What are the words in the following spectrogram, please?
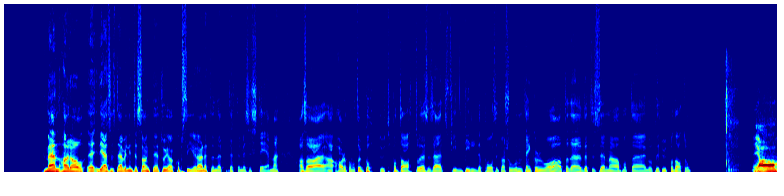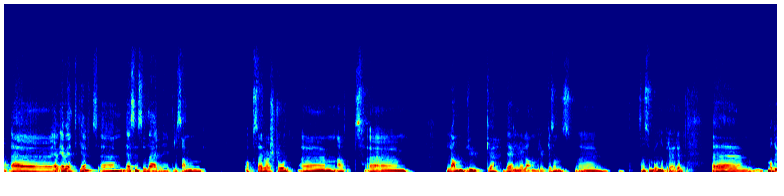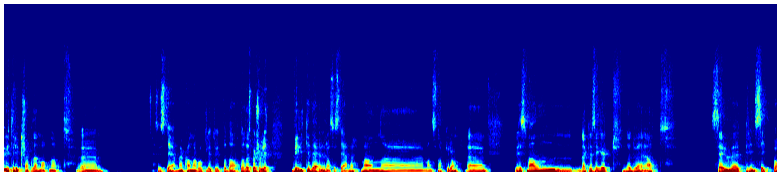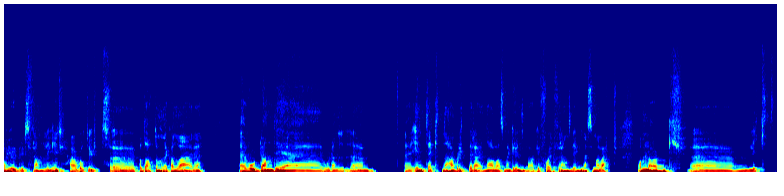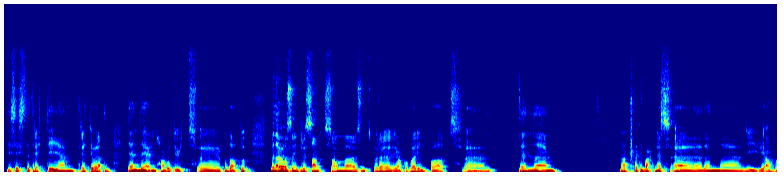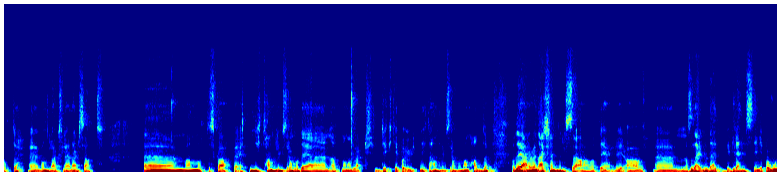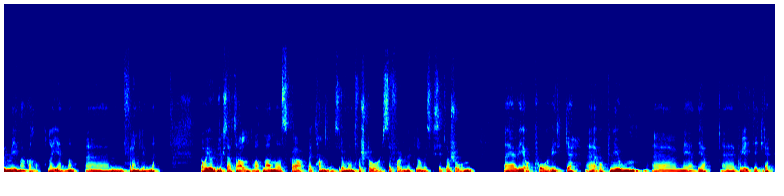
men Harald, eh, jeg syns det er veldig interessant det Tor Jakob sier der, dette, dette, med systemet. Altså, Har det på en måte gått ut på dato? Det syns jeg er et fint bilde på situasjonen. Tenker du òg at det, dette systemet har på en måte gått litt ut på dato? Ja, eh, jeg, jeg, vet ikke helt. Eh, jeg syns jo det er en interessant observasjon eh, at landbruket, deler av landbruket, sånn, sånn som bondeopprøret, måtte uttrykke seg på den måten at systemet kan ha gått litt ut på dato. Det spørs jo litt hvilke deler av systemet man, man snakker om. Hvis man, det er ikke sikkert at selve prinsippet om jordbruksforhandlinger har gått ut på dato, men det kan være hvordan, det, hvordan inntektene har blitt beregna, og hva som er grunnlaget for forhandlingene, som har vært om lag likt de siste 30, 30 år, at den delen har gått ut på dato. Men det er jo også interessant, som, som Tor Jakob var inne på, at den Lars Petter Bartnes, eh, den eh, nylig avgåtte eh, bondelagslederen, sa at man måtte skape et nytt handlingsrom, og det at man hadde vært dyktig på å utnytte handlingsrommet man hadde. Og det er jo en erkjennelse av at deler av Altså det er, det er begrensninger på hvor mye man kan oppnå gjennom forhandlingene og jordbruksavtalen, og at man må skape et handlingsrom og en forståelse for den økonomiske situasjonen uh, ved å påvirke uh, opinionen, uh, media, politikere,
